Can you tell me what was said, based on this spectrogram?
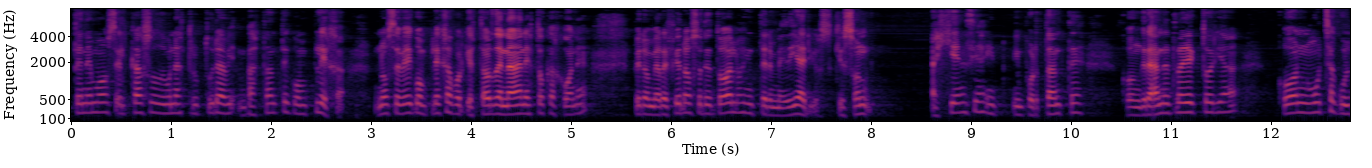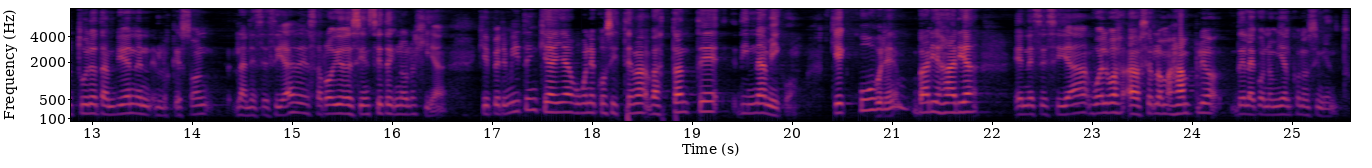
tenemos el caso de una estructura bastante compleja. No se ve compleja porque está ordenada en estos cajones, pero me refiero sobre todo a los intermediarios, que son agencias importantes con grande trayectoria, con mucha cultura también en, los que son las necesidades de desarrollo de ciencia y tecnología, que permiten que haya un ecosistema bastante dinámico, que cubre varias áreas en necesidad, vuelvo a hacerlo más amplio, de la economía del conocimiento.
